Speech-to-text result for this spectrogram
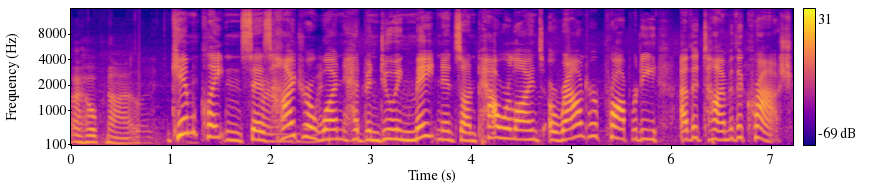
I hope not. Kim Clayton says Hydro One had been doing maintenance on power lines around her property at the time of the crash.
